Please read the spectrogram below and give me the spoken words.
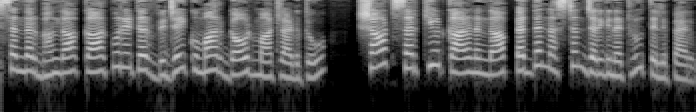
సందర్భంగా కార్పొరేటర్ విజయ్ కుమార్ గౌడ్ మాట్లాడుతూ షార్ట్ సర్క్యూట్ కారణంగా పెద్ద నష్టం జరిగినట్లు తెలిపారు.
